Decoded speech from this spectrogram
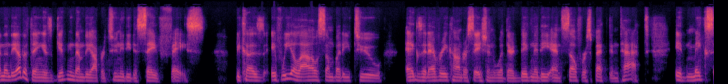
And then the other thing is giving them the opportunity to save face. Because if we allow somebody to exit every conversation with their dignity and self-respect intact it makes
